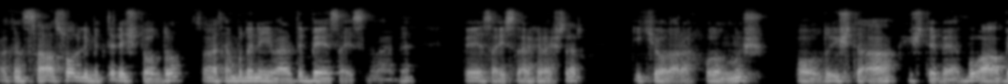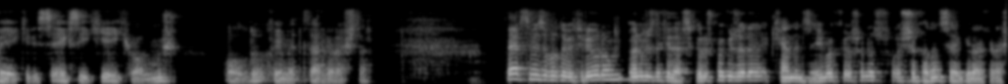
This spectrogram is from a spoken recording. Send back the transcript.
Bakın sağ sol limitler eşit oldu. Zaten bu da neyi verdi? B sayısını verdi. B sayısı arkadaşlar 2 olarak bulunmuş oldu. İşte A, işte B. Bu A, B ikilisi eksi 2'ye 2 olmuş oldu kıymetli arkadaşlar. Dersimizi burada bitiriyorum. Önümüzdeki ders görüşmek üzere. Kendinize iyi bakıyorsunuz. Hoşçakalın sevgili arkadaşlar.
